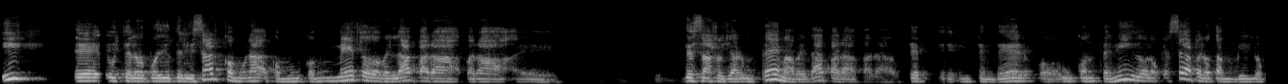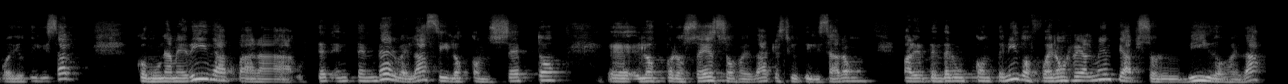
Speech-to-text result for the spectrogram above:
Y eh, usted lo puede utilizar como, una, como, un, como un método, ¿verdad? Para, para eh, desarrollar un tema, ¿verdad? Para, para usted entender un contenido, lo que sea, pero también lo puede utilizar como una medida para usted entender, ¿verdad? Si los conceptos, eh, los procesos, ¿verdad? Que se utilizaron para entender un contenido fueron realmente absorbidos, ¿verdad?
